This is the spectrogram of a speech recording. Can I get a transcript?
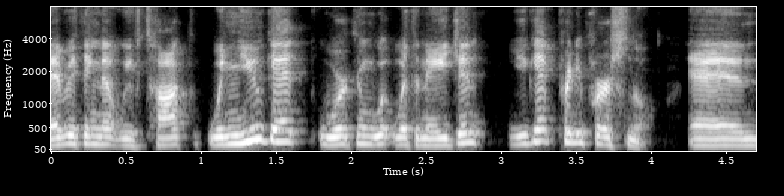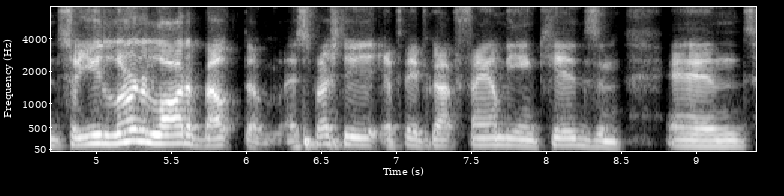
everything that we've talked, when you get working with, with an agent, you get pretty personal and so you learn a lot about them especially if they've got family and kids and and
